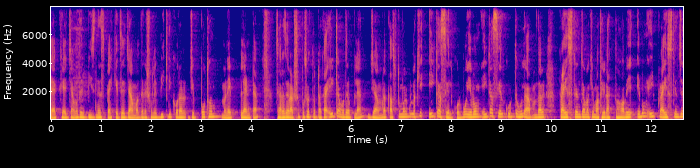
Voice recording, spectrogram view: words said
দেখাই যে আমাদের বিজনেস প্যাকেজে যে আমাদের আসলে বিক্রি করার যে প্রথম মানে প্ল্যানটা চার হাজার আটশো পঁচাত্তর টাকা, এইটা আমাদের প্ল্যান যে আমরা কাস্টমারগুলোকে এইটা সেল করব এবং এইটা সেল করতে হলে আপনার প্রাইস রেঞ্জ আমাকে মাথায় রাখতে হবে এবং এই প্রাইস রেঞ্জে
